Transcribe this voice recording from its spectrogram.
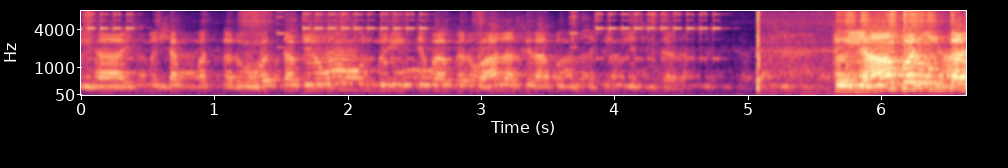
بہا اس میں شک مت کرو وتبعون میری اتباع کرو ھذا صراط مستقیم یہ سیدھا راستہ تو یہاں پر ان کا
